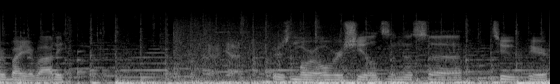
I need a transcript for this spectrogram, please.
Somewhere by your body. There's more over shields in this uh, tube here.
